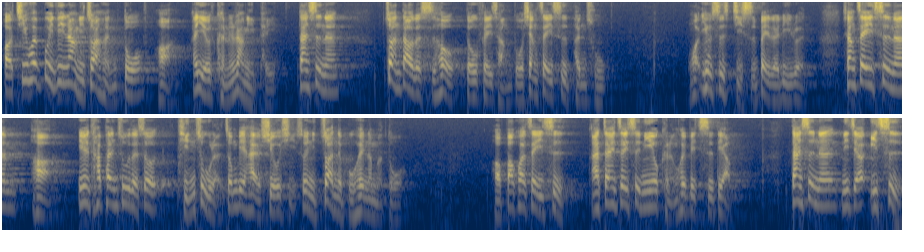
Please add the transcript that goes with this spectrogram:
哦，机会不一定让你赚很多，哈，它有可能让你赔。但是呢，赚到的时候都非常多。像这一次喷出，哇，又是几十倍的利润。像这一次呢，哈，因为它喷出的时候停住了，中间还有休息，所以你赚的不会那么多。好，包括这一次。啊，在这一次你有可能会被吃掉，但是呢，你只要一次，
